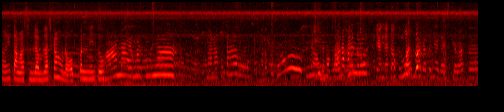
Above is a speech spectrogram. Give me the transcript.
Ini tanggal 19 kan udah open itu. Mana air mancurnya? Mana aku tahu. Mana aku tahu. Mana kan terus? Yang nggak tahu semua. katanya ada eskalator.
